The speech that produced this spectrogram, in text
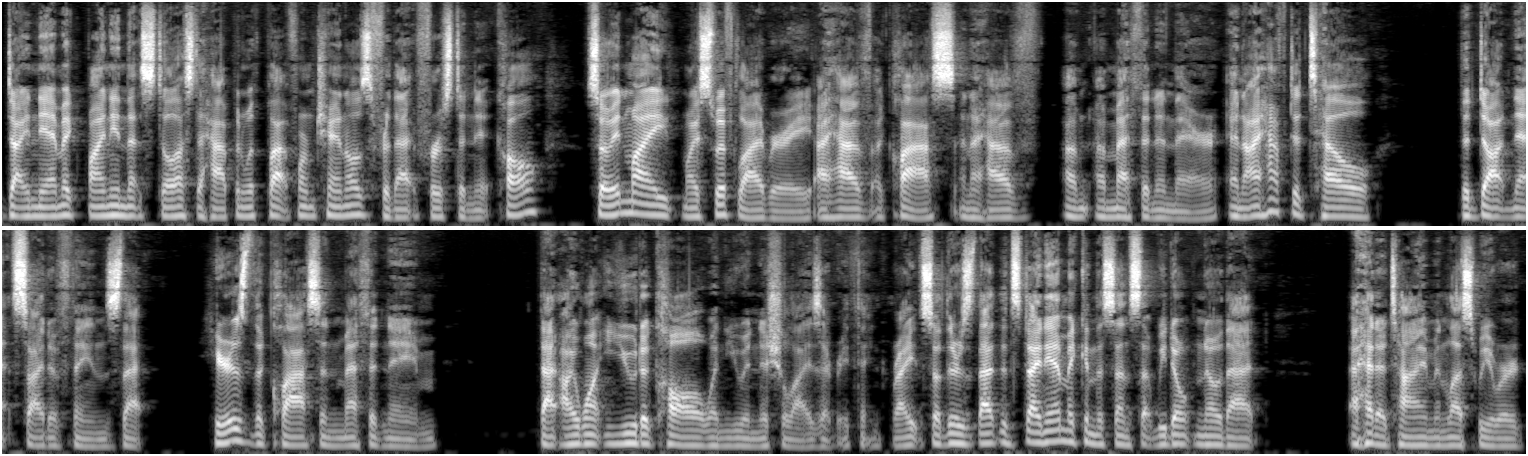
dynamic binding that still has to happen with platform channels for that first init call. So in my my Swift library, I have a class and I have a, a method in there, and I have to tell the .NET side of things that here's the class and method name that I want you to call when you initialize everything, right? So there's that it's dynamic in the sense that we don't know that ahead of time unless we were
